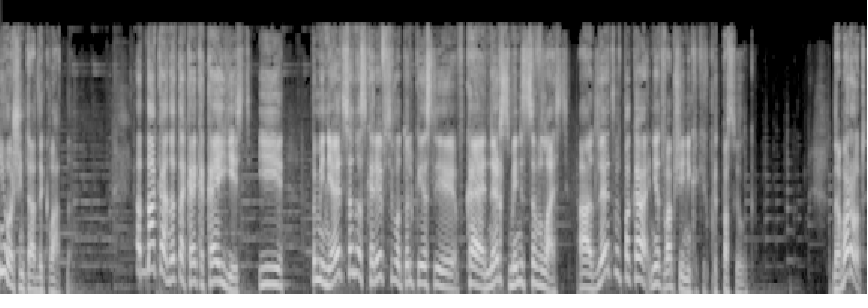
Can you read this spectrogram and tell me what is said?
не очень-то адекватна. Однако она такая, какая есть. И поменяется она, скорее всего, только если в КНР сменится власть. А для этого пока нет вообще никаких предпосылок. Наоборот,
